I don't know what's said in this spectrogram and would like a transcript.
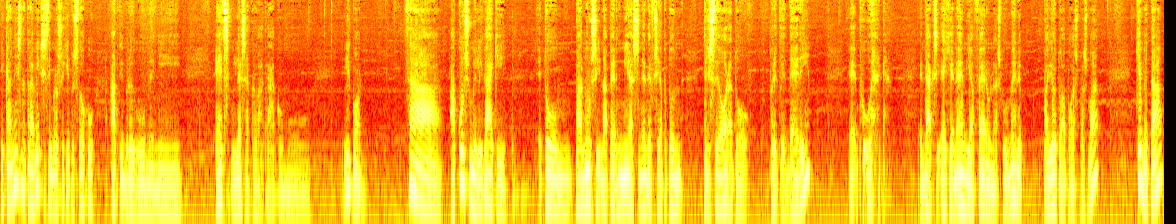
ικανής να τραβήξει την προσοχή του στόχου από την προηγούμενη. Έτσι που λες ακροατάκο μου. Λοιπόν, θα ακούσουμε λιγάκι ε, το Πανούσι να παίρνει μια συνέντευξη από τον τρισθεόρατο Πρετεντέρη ε, που εντάξει έχει ένα ενδιαφέρον ας πούμε είναι παλιό το απόσπασμα και μετά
